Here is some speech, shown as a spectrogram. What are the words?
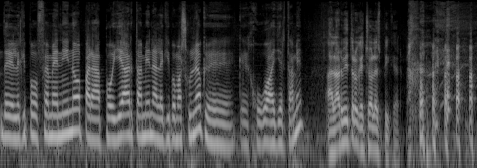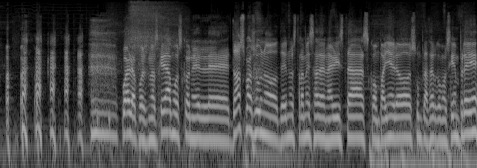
del equipo femenino para apoyar también al equipo masculino que, que jugó ayer también. Al árbitro que echó el speaker. Bueno, pues nos quedamos con el eh, 2 más 1 de nuestra mesa de analistas. Compañeros, un placer como siempre.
